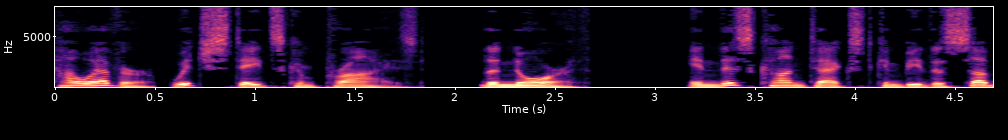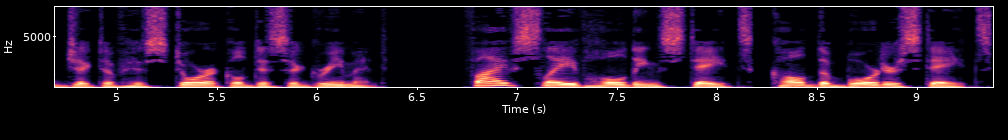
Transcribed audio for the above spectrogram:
However, which states comprised the North in this context can be the subject of historical disagreement. Five slave-holding states, called the border states,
